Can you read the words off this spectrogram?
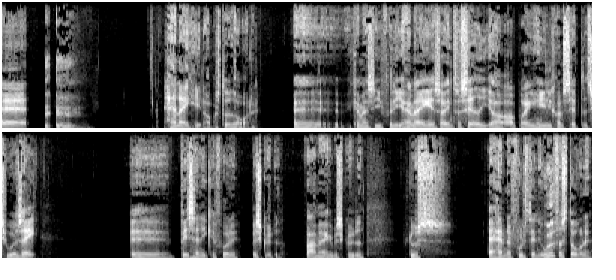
Øh, han er ikke helt op og støde over det, øh, kan man sige. Fordi han er ikke så interesseret i at, at bringe hele konceptet til USA, øh, hvis han ikke kan få det beskyttet. Varemærke beskyttet. Plus at han er fuldstændig udforstående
